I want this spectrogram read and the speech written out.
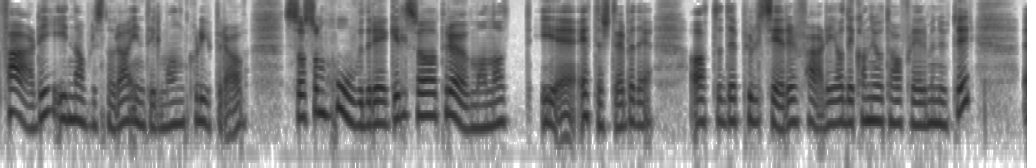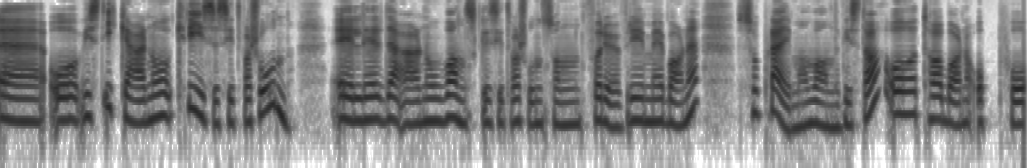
ferdig i navlesnora inntil man klyper av. Så som hovedregel så prøver man å etterstrebe det. At det pulserer ferdig, og det kan jo ta flere minutter. Eh, og hvis det ikke er noe krisesituasjon, eller det er noe vanskelig situasjon sånn for øvrig med barnet, så pleier man vanligvis da å ta barnet opp på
